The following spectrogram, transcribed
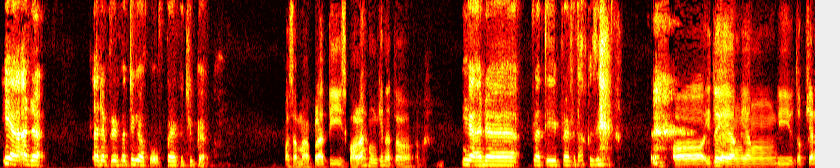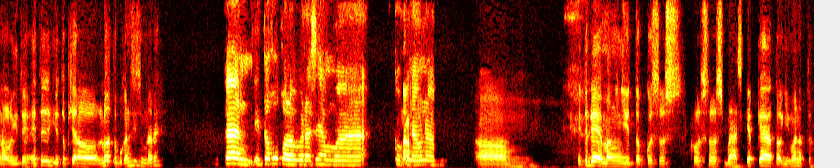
Iya, ada. Ada private juga aku, private juga. Oh sama pelatih sekolah mungkin atau apa? Enggak ada pelatih private aku sih. Oh itu ya yang yang di YouTube channel lu itu ya? Eh, itu YouTube channel lu atau bukan sih sebenarnya? Bukan, itu aku kolaborasi sama Kopi Nah. Oh, itu dia emang YouTube khusus khusus basket kah atau gimana tuh?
